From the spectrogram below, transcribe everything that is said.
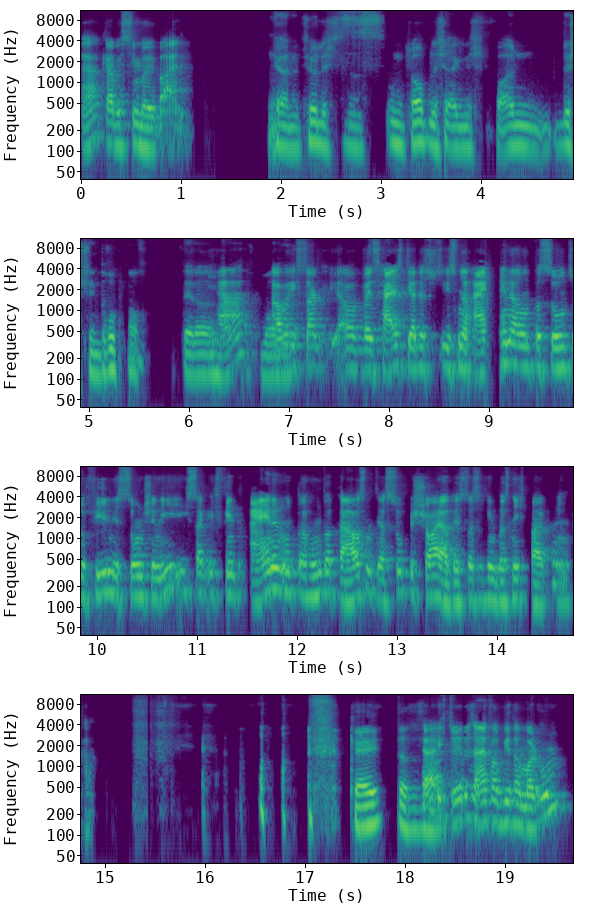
Ja, glaube ich, sind wir überein. Ja, natürlich. Das ist unglaublich eigentlich, vor allem durch den Druck noch. Der da ja, aber ich sage, ja, aber es heißt ja, das ist nur einer unter so und so vielen, ist so ein Genie. Ich sage, ich finde einen unter 100.000, der so bescheuert ist, dass ich ihm das nicht beibringen kann. Okay, das ist. Ja, ich drehe das einfach wieder mal um.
